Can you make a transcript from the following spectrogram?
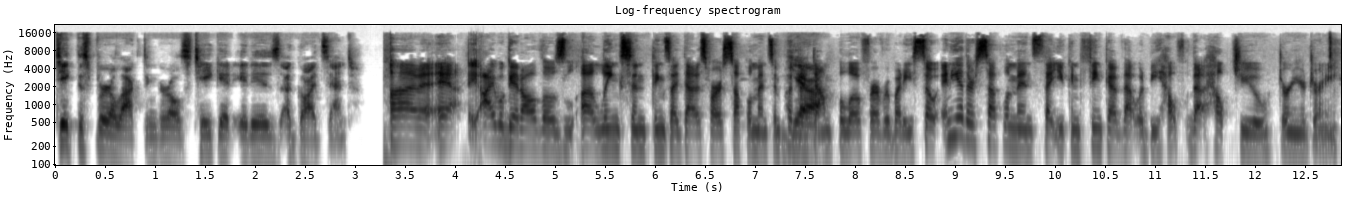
take the Spirulactin girls, take it. It is a godsend. Um, I will get all those uh, links and things like that as far as supplements and put yeah. that down below for everybody. So, any other supplements that you can think of that would be helpful that helped you during your journey?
